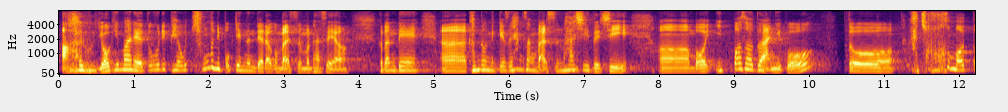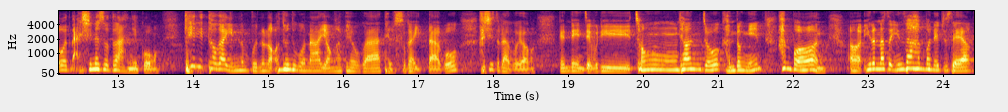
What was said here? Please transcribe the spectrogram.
아유 여기만 해도 우리 배우 충분히 뽑겠는데라고 말씀을 하세요. 그런데 어, 감독님께서 항상 말씀하시듯이 어, 뭐 이뻐서도 아니고 또 아주 뭐또 날씬해서도 아니고 캐릭터가 있는 분은 어느 누구나 영화 배우가 될 수가 있다고 하시더라고요. 근데 이제 우리 정현조 감독님 한번 어, 일어나서 인사 한번 해주세요.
